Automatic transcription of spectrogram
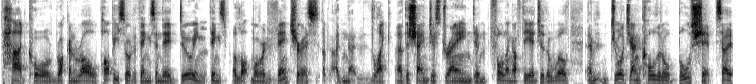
hardcore rock and roll poppy sort of things and they're doing things a lot more adventurous, don't know, like uh, The Shame Just Drained and Falling Off the Edge of the World. Um, George Young called it all bullshit. So,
